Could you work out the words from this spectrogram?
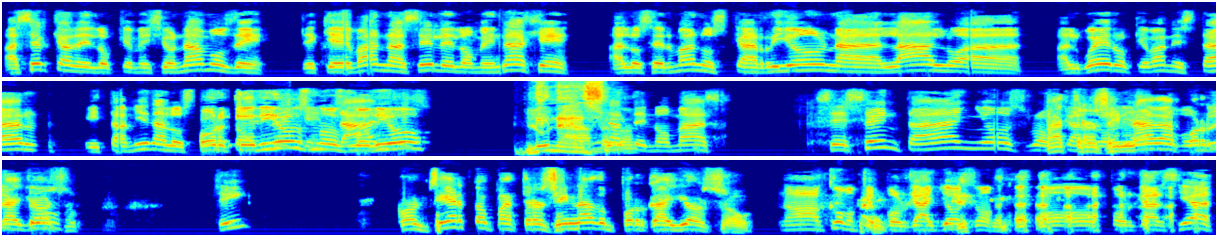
acerca de lo que mencionamos de, de que van a hacerle el homenaje a los hermanos Carrión, a Lalo, a, al Güero que van a estar y también a los Porque Dios nos lo dio. Lunas. Fíjate nomás, 60 años. Patrocinada por. Galloso. ¿Sí? Concierto patrocinado por Galloso. No, como que por Galloso o por García,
